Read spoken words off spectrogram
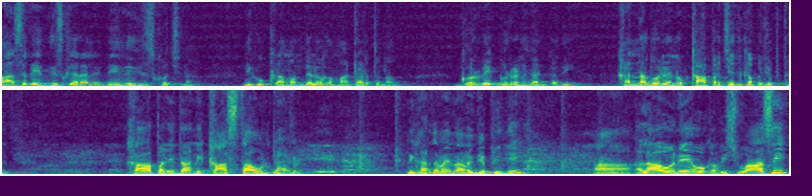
పాసర్ ఏం తీసుకురాలి? నేనే తీసుకొచ్చిన. నీకు క్రమం తెలియక మాట్లాడుతున్నావు. గొర్రె గొర్రెను గంటది కన్న గొర్రెను కాపరి చేతి కప్ప చెప్తుంది కాపరి దాన్ని కాస్తా ఉంటాడు. నీకు అర్థమైందా చెప్పింది? అలా అలానే ఒక విశ్వాసి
